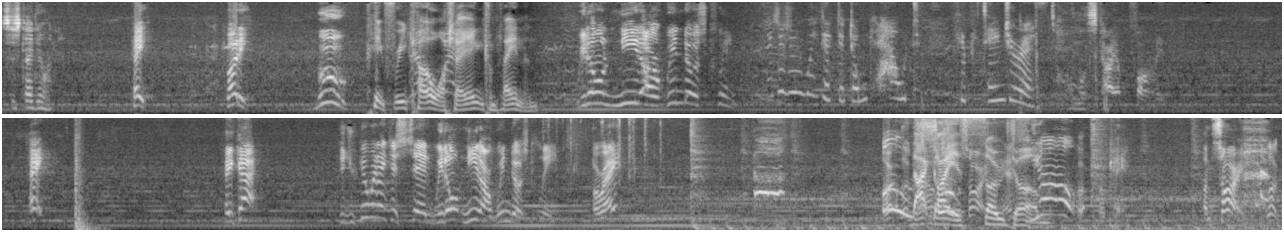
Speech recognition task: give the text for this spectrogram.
What's this guy doing? Hey, buddy, move! Hey, free car wash. I ain't complaining. We don't need our windows cleaned. Wait, don't get out. It could be dangerous. Homeless guy, I'm fine. Hey! Hey, guy! Did you hear what I just said? We don't need our windows cleaned, all right? Oh, That guy oh, is sorry, so man. dumb. Yo! Oh, okay. I'm sorry. Look.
